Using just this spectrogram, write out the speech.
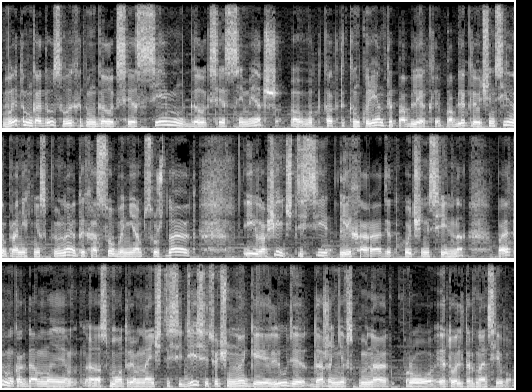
В этом году с выходом Galaxy S7, Galaxy S7 Edge, э, вот как-то конкуренты поблекли. Поблекли очень сильно, про них не вспоминают, их особо не обсуждают. И вообще HTC лихорадит очень сильно. Поэтому, когда мы э, смотрим на HTC 10, очень многие люди даже не вспоминают про эту альтернативу.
